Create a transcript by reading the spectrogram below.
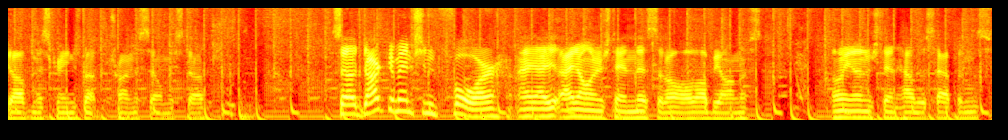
Get off my screen. Stop trying to sell me stuff. So Dark Dimension 4, I, I, I don't understand this at all. I'll be honest. I don't understand how this happens.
